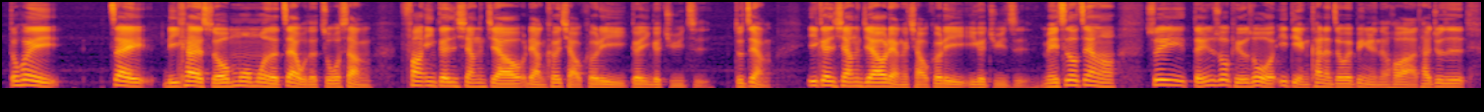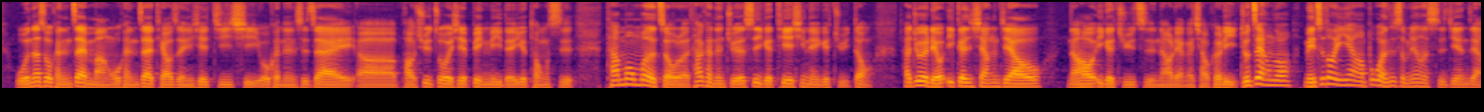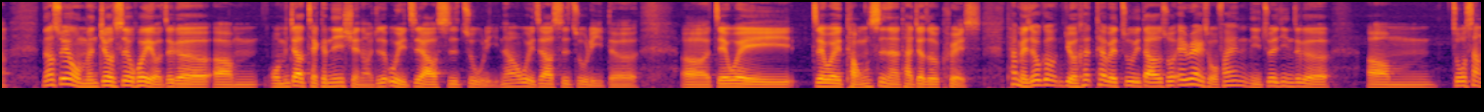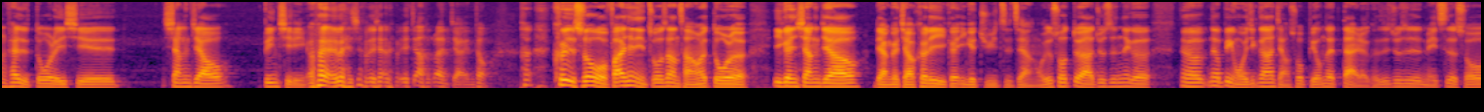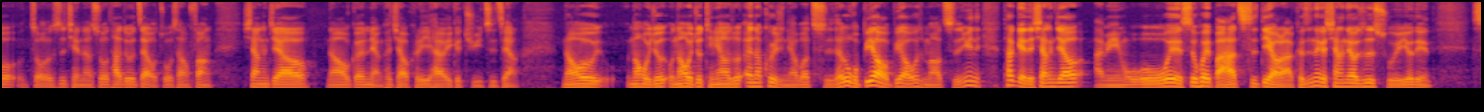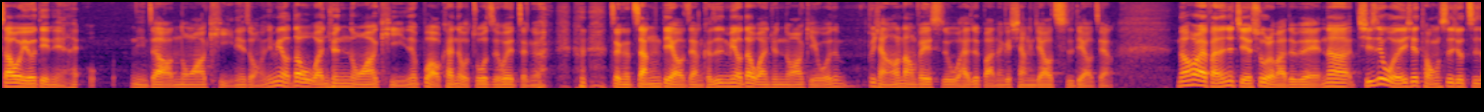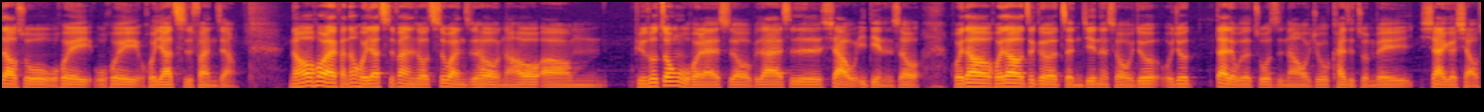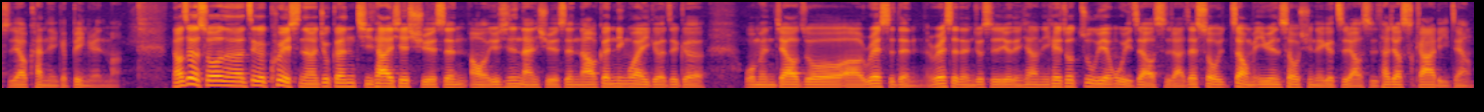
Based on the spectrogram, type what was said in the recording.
都会在离开的时候，默默的在我的桌上放一根香蕉、两颗巧克力跟一个橘子，就这样。一根香蕉，两个巧克力，一个橘子，每次都这样哦。所以等于说，比如说我一点看了这位病人的话，他就是我那时候可能在忙，我可能在调整一些机器，我可能是在呃跑去做一些病例的一个同时，他默默的走了，他可能觉得是一个贴心的一个举动，他就会留一根香蕉，然后一个橘子，然后两个巧克力，就这样咯，每次都一样哦，不管是什么样的时间这样。那所以我们就是会有这个嗯，我们叫 technician 哦，就是物理治疗师助理。那物理治疗师助理的。呃，这位这位同事呢，他叫做 Chris，他每周都有特别注意到说，哎，Rex，我发现你最近这个，嗯，桌上开始多了一些香蕉冰淇淋，啊，不不，别别别这样乱讲一通。Chris 说，我发现你桌上常常会多了一根香蕉、两个巧克力跟一个橘子，这样，我就说，对啊，就是那个那个那个病，我已经跟他讲说不用再带了，可是就是每次的时候走的之前的时候，他就会在我桌上放香蕉，然后跟两颗巧克力，还有一个橘子这样。然后，然后我就，然后我就停下说：“哎，那 Chris 你要不要吃？”他说：“我不要，我不要，为什么要吃？因为他给的香蕉，I mean，我我也是会把它吃掉啦。可是那个香蕉就是属于有点稍微有点点，你知道 gnarly 那种，你没有到完全 gnarly，那不好看，那我桌子会整个 整个脏掉这样。可是没有到完全 gnarly，我就不想要浪费食物，还是把那个香蕉吃掉这样。那后，来反正就结束了嘛，对不对？那其实我的一些同事就知道说我会我会回家吃饭这样。然后后来反正回家吃饭的时候，吃完之后，然后嗯，比如说中午回来的时候，不大概是下午一点的时候，回到回到这个诊间的时候，我就我就带着我的桌子，然后我就开始准备下一个小时要看的一个病人嘛。然后这个时候呢，这个 Chris 呢就跟其他一些学生哦，尤其是男学生，然后跟另外一个这个我们叫做呃 resident，resident 就是有点像你可以说住院物理治疗师啦，在受在我们医院受训的一个治疗师，他叫 Scotty 这样。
